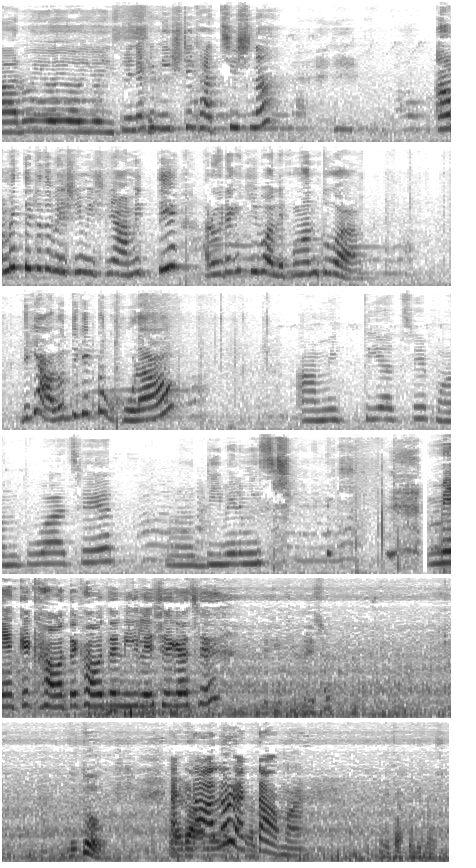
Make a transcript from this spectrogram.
আর ওই ওই ওই ওই তুই নাকি মিষ্টি খাচ্ছিস না? আমিত্তিটা তো বেশি মিষ্টি আমিত্তি আর ওইটাকে কি বলে পান্তুয়া। দেখি আলোর দিকে একটু ঘোরাও। আমিত্তি আছে পান্তুয়া আছে। ডিমের মিষ্টি। মেয়েকে খাওয়াতে খাওয়াতে নীল এসে গেছে। দেখি কি পেয়েছ। দুটো? একটা আলোর একটা আমার। এটা খুলি ফার্স্ট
